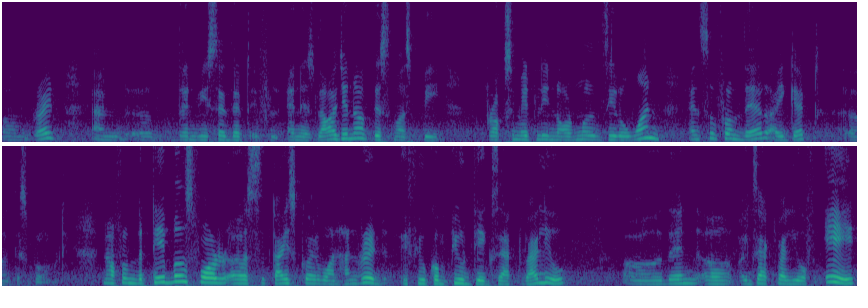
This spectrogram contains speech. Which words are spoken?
um, right and uh, then we said that if n is large enough this must be approximately normal 0 1 and so from there I get uh, this probability. Now, from the tables for uh, chi square 100 if you compute the exact value then exact value of a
